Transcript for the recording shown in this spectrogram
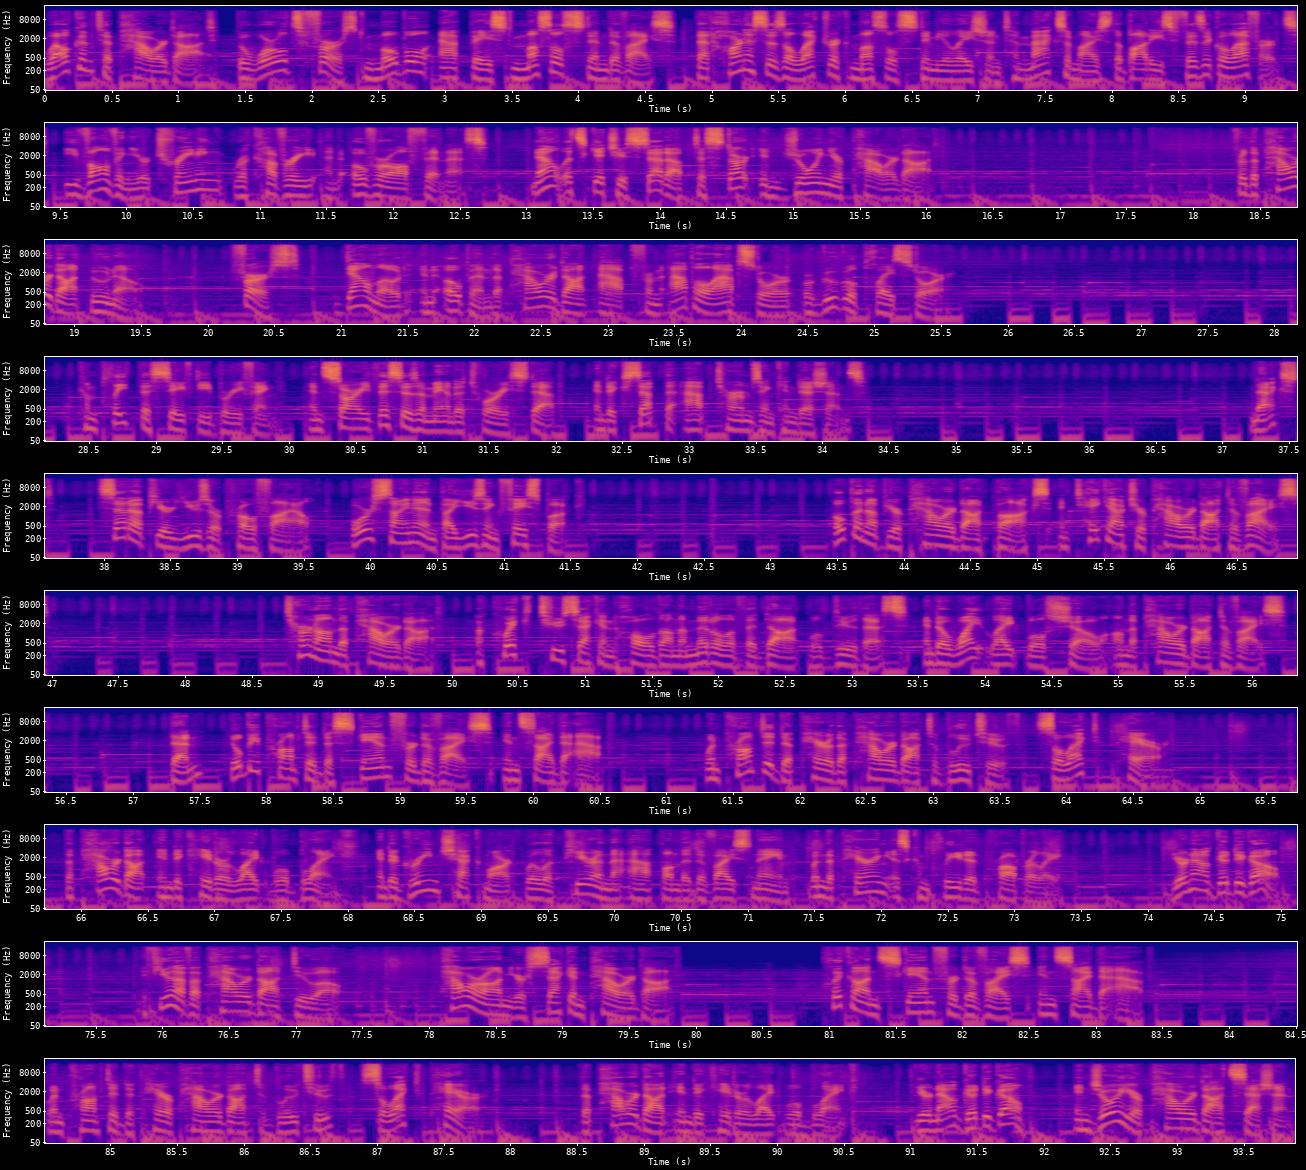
Welcome to PowerDot, the world's first mobile app-based muscle stim device that harnesses electric muscle stimulation to maximize the body's physical efforts, evolving your training, recovery, and overall fitness. Now let's get you set up to start enjoying your PowerDot. For the PowerDot Uno, first, download and open the PowerDot app from Apple App Store or Google Play Store. Complete the safety briefing, and sorry, this is a mandatory step, and accept the app terms and conditions. Next, set up your user profile or sign in by using Facebook. Open up your PowerDot box and take out your PowerDot device. Turn on the PowerDot. A quick 2-second hold on the middle of the dot will do this, and a white light will show on the PowerDot device. Then, you'll be prompted to scan for device inside the app. When prompted to pair the PowerDot to Bluetooth, select Pair. The PowerDot indicator light will blink, and a green check mark will appear in the app on the device name when the pairing is completed properly. You're now good to go. If you have a PowerDot Duo, power on your second PowerDot. Click on Scan for Device inside the app. When prompted to pair PowerDot to Bluetooth, select Pair. The PowerDot indicator light will blink. You're now good to go. Enjoy your PowerDot session.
